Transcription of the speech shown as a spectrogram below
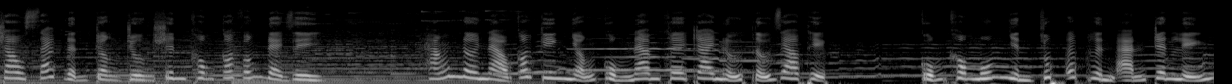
Sau xác định Trần Trường Sinh không có vấn đề gì, Hắn nơi nào có kiên nhẫn cùng nam khê trai nữ tử giao thiệp, Cũng không muốn nhìn chút ít hình ảnh trên liễn.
